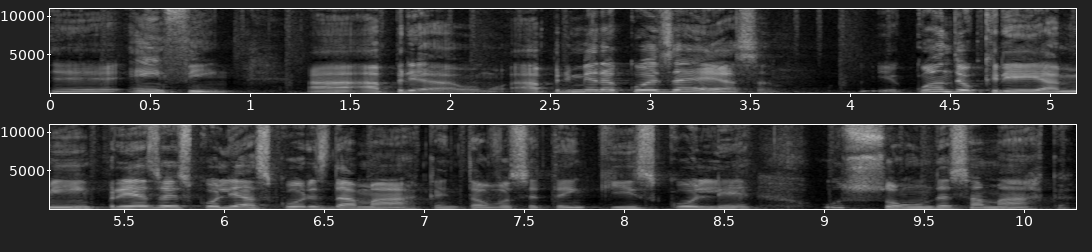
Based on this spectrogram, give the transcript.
É, enfim, a, a, a primeira coisa é essa. Quando eu criei a minha empresa, eu escolhi as cores da marca. Então você tem que escolher o som dessa marca.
